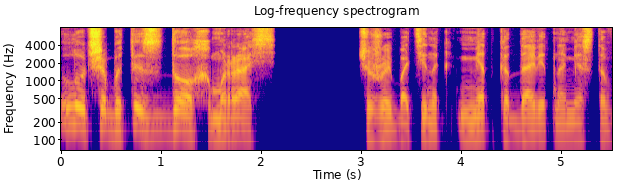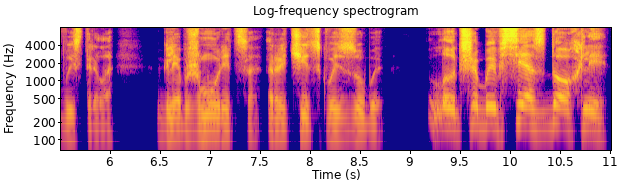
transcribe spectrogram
«Лучше бы ты сдох, мразь!» Чужой ботинок метко давит на место выстрела. Глеб жмурится, рычит сквозь зубы. «Лучше бы все сдохли!»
